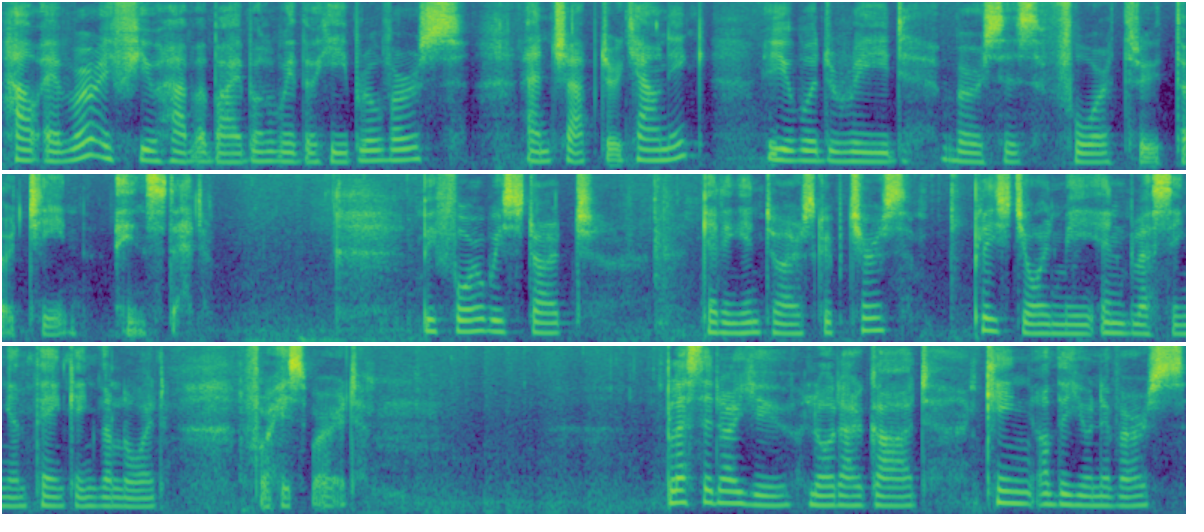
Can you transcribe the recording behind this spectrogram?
However, if you have a Bible with a Hebrew verse and chapter counting, you would read verses 4 through 13 instead. Before we start getting into our scriptures, please join me in blessing and thanking the Lord for His word. Blessed are you, Lord our God, King of the universe,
